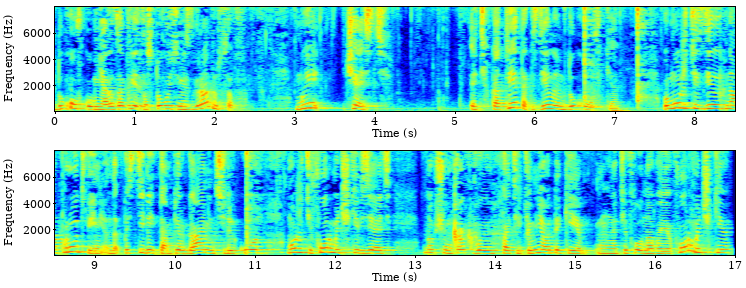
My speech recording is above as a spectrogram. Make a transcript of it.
духовка у меня разогрета 180 градусов. Мы часть этих котлеток сделаем в духовке. Вы можете сделать на противень, постелить там пергамент, силикон, можете формочки взять. В общем, как вы хотите. У меня вот такие тефлоновые формочки.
